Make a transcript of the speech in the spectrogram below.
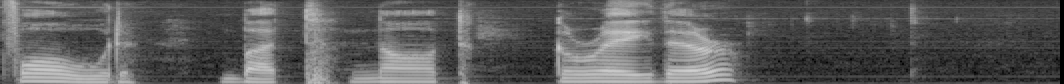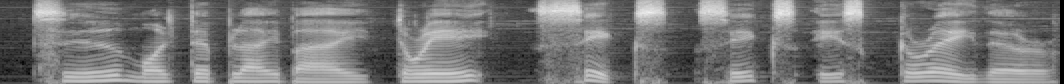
4 but not greater 2 multiplied by 3 6 6 is greater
